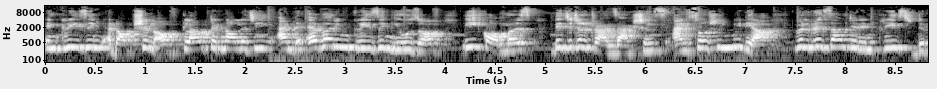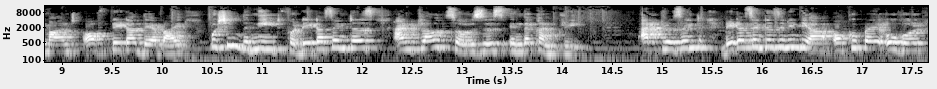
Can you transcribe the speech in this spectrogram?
increasing adoption of cloud technology, and ever increasing use of e commerce, digital transactions, and social media will result in increased demand of data, thereby pushing the need for data centers and cloud services in the country. At present, data centers in India occupy over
